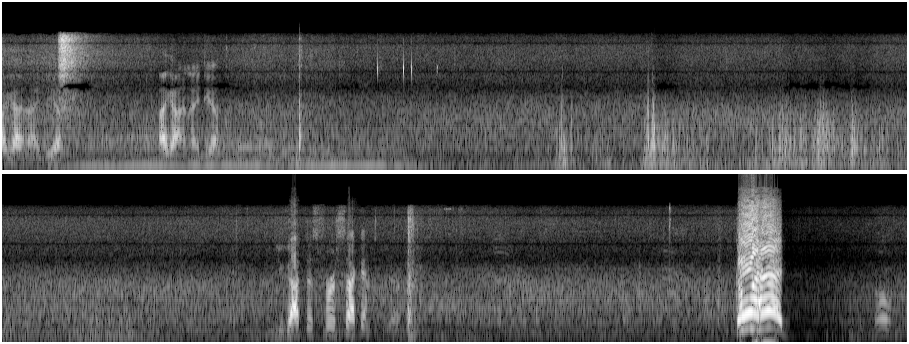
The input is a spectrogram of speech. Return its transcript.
I got an idea. I got an idea. You got this for a second? Yeah. Go ahead! Oh.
